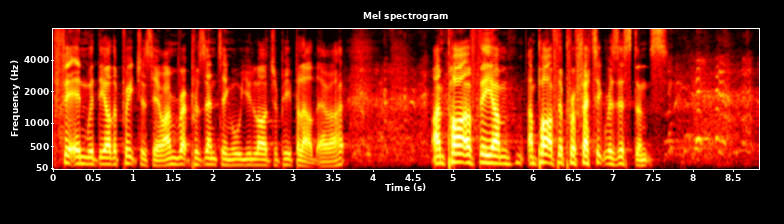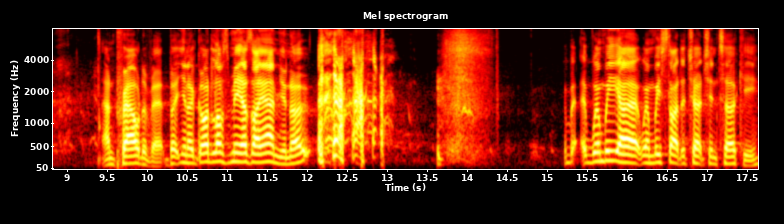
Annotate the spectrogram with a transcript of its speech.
fit in with the other preachers here. I'm representing all you larger people out there. Right? I'm part of the um, I'm part of the prophetic resistance. and proud of it. But, you know, God loves me as I am, you know? when, we, uh, when we started church in Turkey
